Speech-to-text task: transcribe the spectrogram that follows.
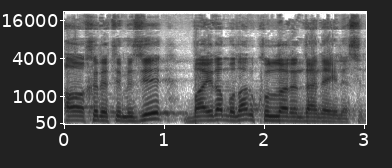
ahiretimizi bayram olan kullarından eylesin.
